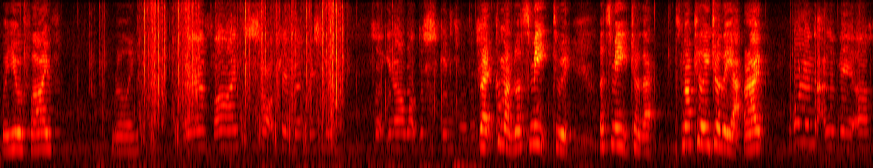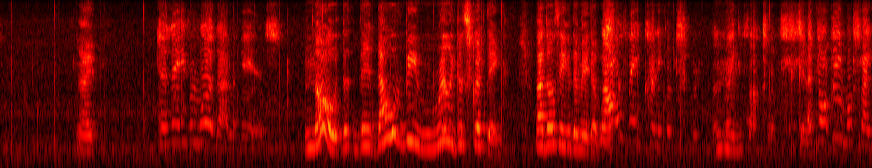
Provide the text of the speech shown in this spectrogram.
When you were five? Really? Five. Started playing Red Mystery. So you know what the skins are. This. Right, come on, let's meet to it. Let's meet each other. Let's not kill each other yet, alright? Going in the elevator. Right. Do they even work the elevators? No, th- th- that would be really good scripting. But I don't think they made it work. That would be kind of good scripting, like Mhm. it's actually. Yeah. I don't they must like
